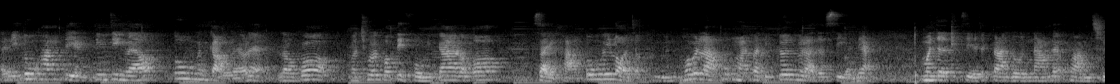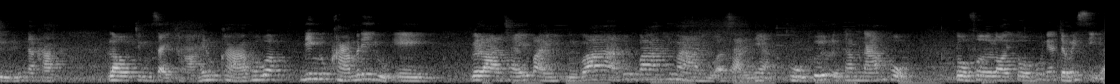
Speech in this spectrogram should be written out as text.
อันนี้ตู้ข้างเตียงจริง ๆ แล้ว ตู้มันเก่าแล้วแหละ เราก็มาช่วยเขาติดโฟมิก้าแล้วก็ใส่ขาตู้ให้ลอยจากพื้น เพราะเวลาพวกไม้ปาร์ติเกิลเวลาจะเสียเนี่ย มันจะเสียจากการโดนน้ำและความชื้นนะคะ เราจึงใส่ขาให้ลูกค้า เพราะว่ายิ่งลูกค้าไม่ได้อยู่เอง เวลาใช้ไปหรือว่าลูกบ้านที่มาอยู่อาศัยเนี่ยถูพื้นหรือทำน้ำหก ตัวเฟอร์ลอยตัวพวกนี้จะไม่เสีย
